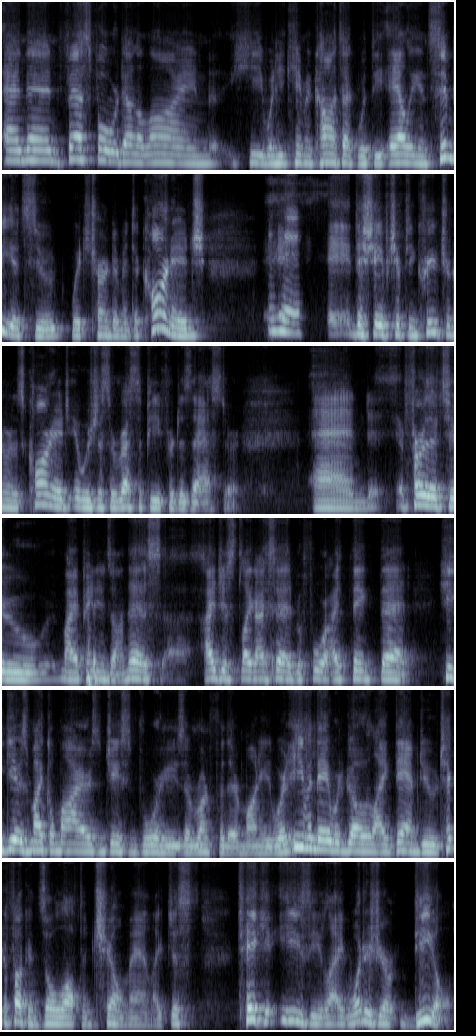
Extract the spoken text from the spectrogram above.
And then fast forward down the line, he when he came in contact with the alien symbiote suit, which turned him into Carnage, Mhm. eh, the shape shifting creature known as Carnage, it was just a recipe for disaster. And further to my opinions on this, uh, I just, like I said before, I think that he gives Michael Myers and Jason Voorhees a run for their money, where even they would go like, "Damn, dude, take a fucking Zoloft and chill, man. Like, just take it easy. Like, what is your deal?"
